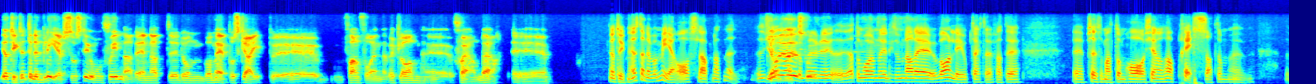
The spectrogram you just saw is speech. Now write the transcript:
jag tyckte inte det blev så stor skillnad än att eh, de var med på Skype eh, framför en reklamskärm där. Eh. Jag tyckte nästan det var mer avslappnat nu. Det ja, ja, att, de, skulle... att de har, liksom, när det är vanlig upptaktsträff, att det är precis som att de har, känner en sån här press att de eh,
